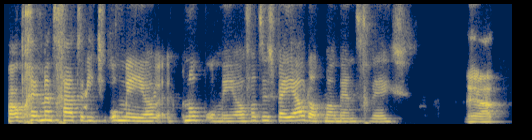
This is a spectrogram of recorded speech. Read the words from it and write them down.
Maar op een gegeven moment gaat er iets om in jou, een knop om in jou. Wat is bij jou dat moment geweest? Ja,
